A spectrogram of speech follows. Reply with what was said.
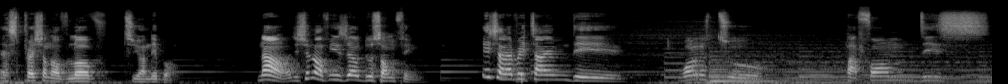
expression of love to your neighbor. Now, the children of Israel do something. Each and every time they want to perform these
